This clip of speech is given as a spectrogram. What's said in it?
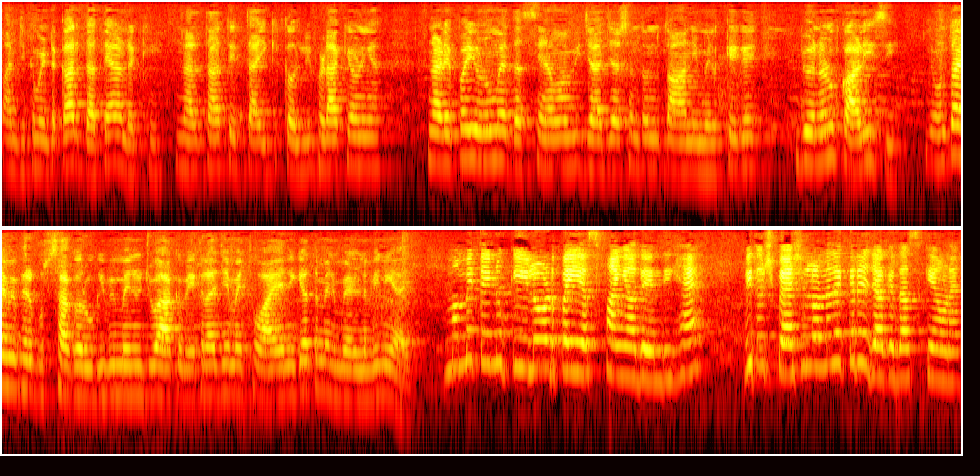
5 ਮਿੰਟ ਘਰ ਦਾ ਧਿਆਨ ਰੱਖੀ। ਨਾਲ ਤਾਂ ਤੇਰੀ ਤਾਈ ਕੀ ਕੌਲੀ ਫੜਾ ਕੇ ਆਉਣੀ ਆ। ਨਾਲੇ ਭਾਈ ਉਹਨੂੰ ਮੈਂ ਦੱਸਿਆ ਵਾਂ ਵੀ ਜੱਜ ਜਸ਼ਨ ਤੈਨੂੰ ਤਾਂ ਨਹੀਂ ਮਿਲ ਕੇ ਗਏ ਵੀ ਉਹਨਾਂ ਨੂੰ ਕਾਲੀ ਸੀ। ਹੁਣ ਤਾਂ ਐਵੇਂ ਫਿਰ ਗੁੱਸਾ ਕਰੂਗੀ ਵੀ ਮੈਨੂੰ ਜਵਾਕ ਵੇਖ ਲੈ ਜੇ ਮੈਥੋਂ ਆਇਆ ਨਹੀਂ ਗਿਆ ਤਾਂ ਮੈਨੂੰ ਮਿਲਣ ਵੀ ਨਹੀਂ ਆਏ। ਮੰਮੀ ਤੈਨੂੰ ਕੀ ਲੋੜ ਪਈ ਐ ਸਫਾਈਆਂ ਦੇਣ ਦੀ ਹੈ? ਵੀ ਤੂੰ ਸਪੈਸ਼ਲ ਉਹਨਾਂ ਦੇ ਘਰੇ ਜਾ ਕੇ ਦੱਸ ਕੇ ਆਉਣਾ ਹੈ।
